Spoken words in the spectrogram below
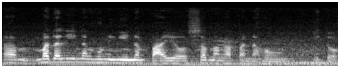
um, madali nang humingi ng payo sa mga panahong ito.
